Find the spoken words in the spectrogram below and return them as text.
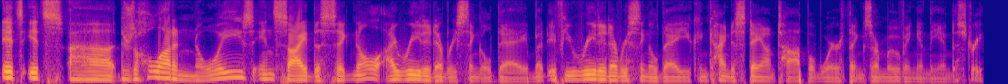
it's it's uh, there's a whole lot of noise inside the signal. I read it every single day, but if you read it every single day, you can kind of stay on top of where things are moving in the industry.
